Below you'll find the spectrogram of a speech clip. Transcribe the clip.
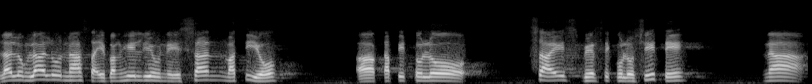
lalong-lalo na sa Ebanghelyo ni San Mateo, ah, Kapitulo 6, versikulo 7, na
